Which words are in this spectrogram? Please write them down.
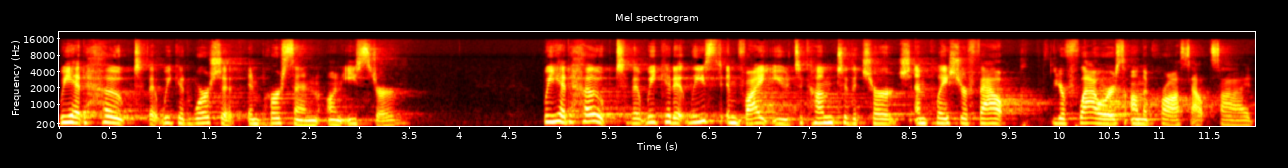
We had hoped that we could worship in person on Easter. We had hoped that we could at least invite you to come to the church and place your, your flowers on the cross outside.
